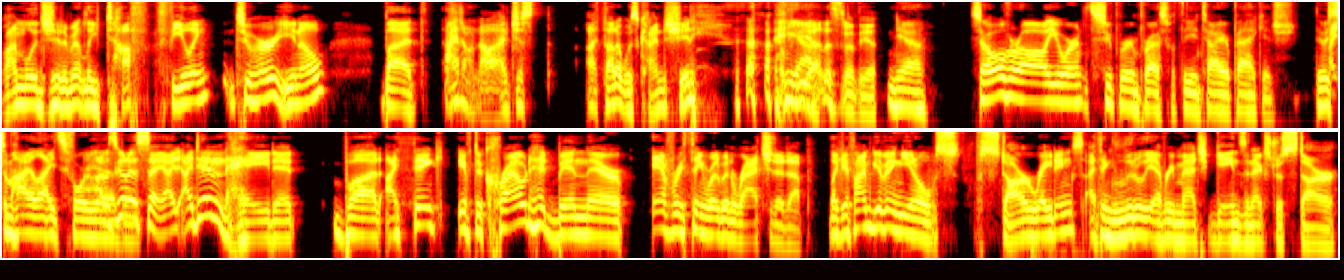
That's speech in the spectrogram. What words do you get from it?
I'm legitimately tough feeling to her, you know. But I don't know. I just, I thought it was kind of shitty. Yeah. honest with you. yeah. So overall, you weren't super impressed with the entire package. There was I- some highlights for you. I was gonna but- say I, I didn't hate it, but I think if the crowd had been there, everything would have been ratcheted up. Like if I'm giving you know s- star ratings, I think literally every match gains an extra star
